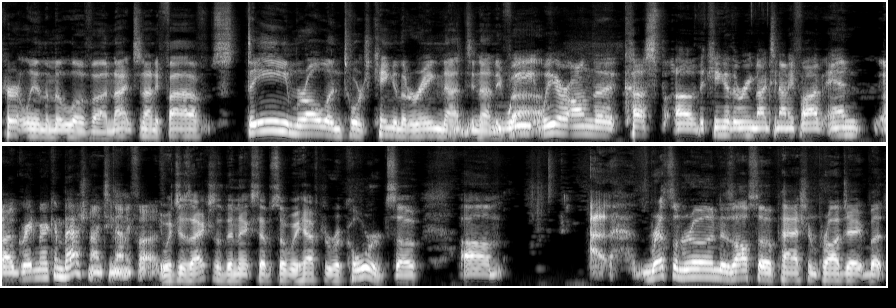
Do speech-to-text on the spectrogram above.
currently in the middle of uh, 1995, steamrolling towards King of the Ring 1995. We we are on the cusp of the King of the Ring 1995 and uh, Great American Bash 1995. which is actually the next episode we have to record. So, um, I, Wrestling Ruin is also a passion project, but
